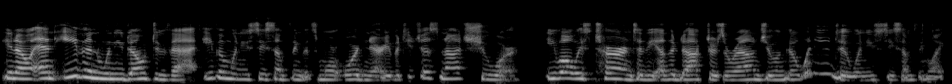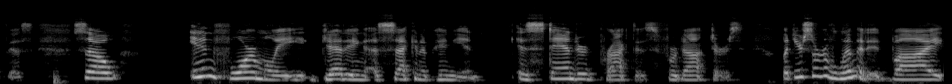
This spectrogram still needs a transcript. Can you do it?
you know, and even when you don't do that, even when you see something that's more ordinary, but you're just not sure, you always turn to the other doctors around you and go, What do you do when you see something like this? So, informally getting a second opinion is standard practice for doctors, but you're sort of limited by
